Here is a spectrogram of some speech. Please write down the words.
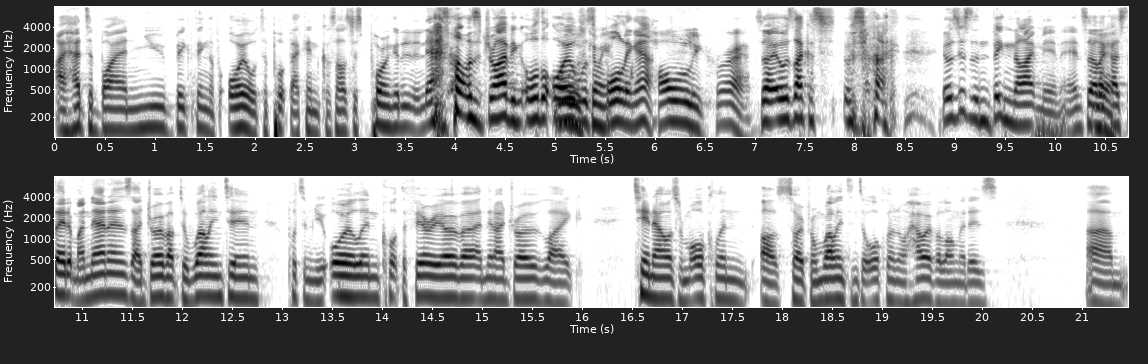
I had to buy a new big thing of oil to put back in because I was just pouring it in, and as I was driving, all the oil was, coming- falling out. Holy crap. So it was like a, it was like, it was just a big nightmare, man. So like Yeah. I stayed at my nana's, I drove up to Wellington, put some new oil in, caught the ferry over, and then I drove like ten hours from Auckland. Oh, sorry, from Wellington to Auckland, or however long it is. Um,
